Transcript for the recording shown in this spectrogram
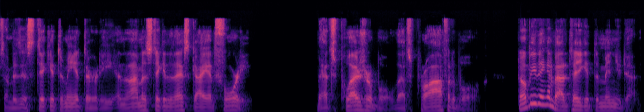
Somebody's going to stick it to me at 30, and then I'm going to stick it to the next guy at 40. That's pleasurable. That's profitable. Don't be thinking about it until you get the menu done.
